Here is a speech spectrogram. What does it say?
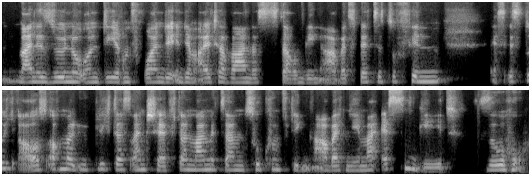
meine Söhne und deren Freunde in dem Alter waren, dass es darum ging, Arbeitsplätze zu finden. Es ist durchaus auch mal üblich, dass ein Chef dann mal mit seinem zukünftigen Arbeitnehmer essen geht. So.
